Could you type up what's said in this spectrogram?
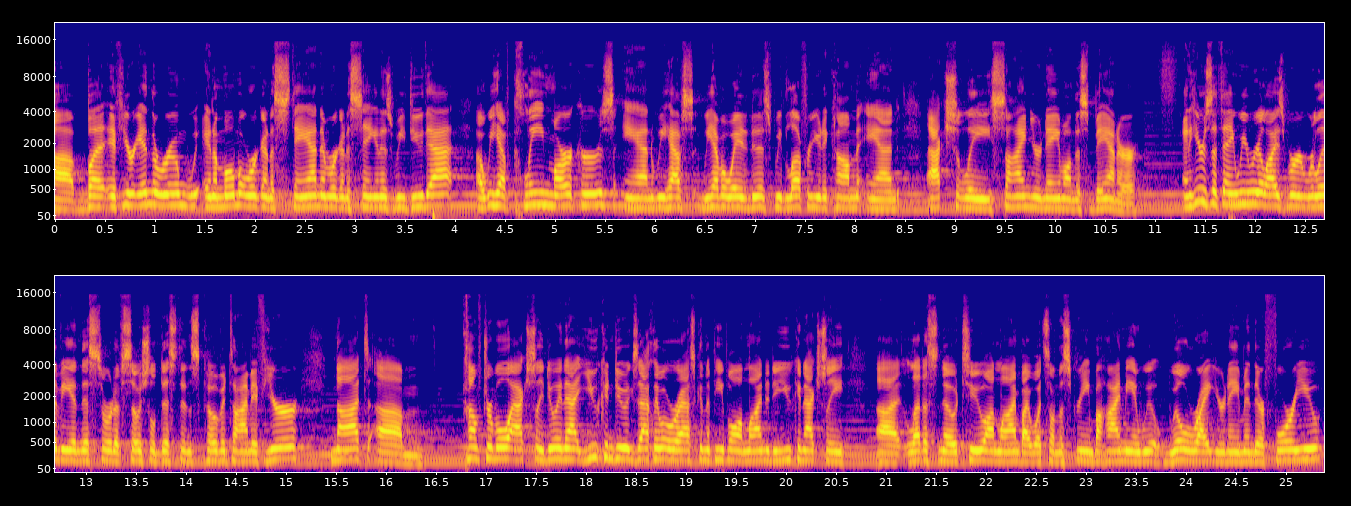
Uh, but if you're in the room, in a moment we're going to stand and we're going to sing. And as we do that, uh, we have clean markers and we have we have a way to do this. We'd love for you to come and actually sign your name on this banner. And here's the thing: we realize we're, we're living in this sort of social distance COVID time. If you're not um, comfortable actually doing that, you can do exactly what we're asking the people online to do. You can actually uh, let us know too online by what's on the screen behind me, and we'll, we'll, write your name in there for you.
